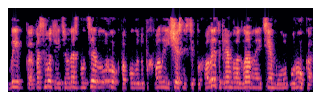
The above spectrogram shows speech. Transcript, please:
вы посмотрите, у нас был целый урок по поводу похвалы и честности похвалы. Это прям была главная тема урока.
